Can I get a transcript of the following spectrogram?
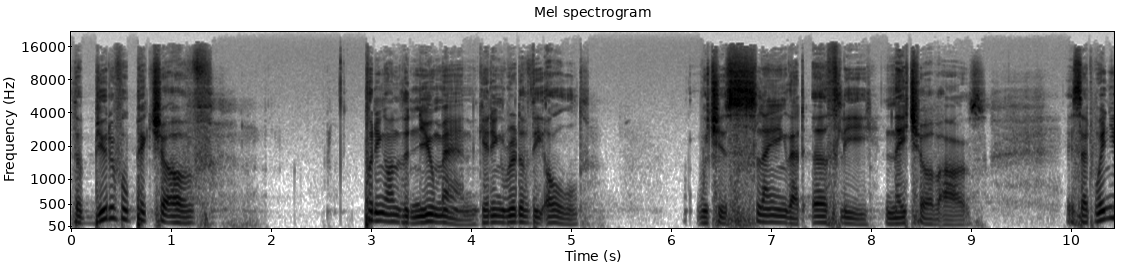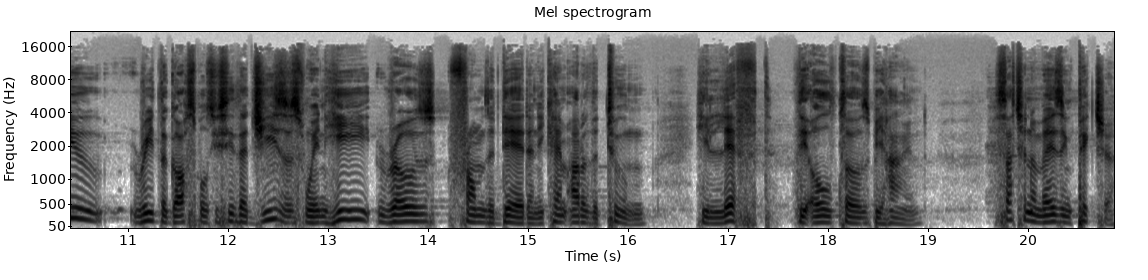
The beautiful picture of putting on the new man, getting rid of the old, which is slaying that earthly nature of ours, is that when you read the Gospels, you see that Jesus, when he rose from the dead and he came out of the tomb, he left the old clothes behind. Such an amazing picture.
